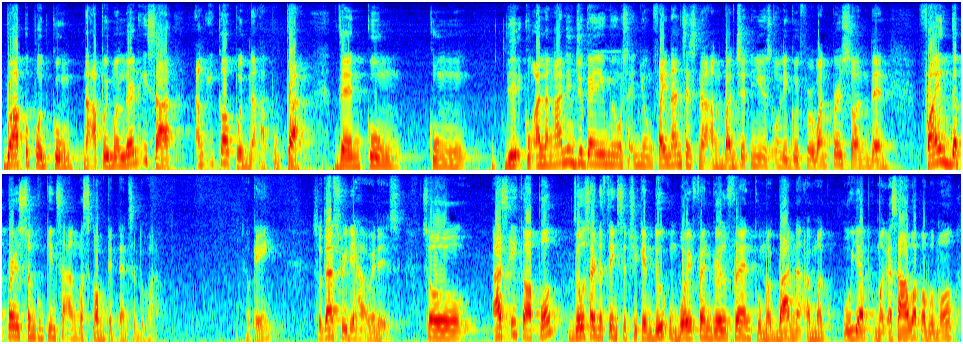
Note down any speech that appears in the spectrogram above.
buapo pod kung naapoy man learn isa, ang ikaw pod naapog ka. Then kung kung di, kung alanganin jud kayo mo sa inyong finances na ang budget niyo is only good for one person, then find the person kung kinsa ang mas competent sa duha. Okay? So that's really how it is. So as a couple, those are the things that you can do kung boyfriend, girlfriend, kung magbana, uh, mag-uyab, mag-asawa pa ba mo,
